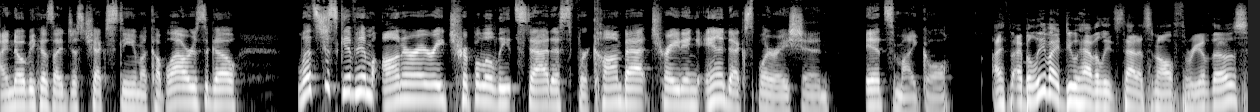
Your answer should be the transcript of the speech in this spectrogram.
I know because I just checked Steam a couple hours ago. Let's just give him honorary triple elite status for combat, trading, and exploration. It's Michael. I, I believe I do have elite status in all three of those.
